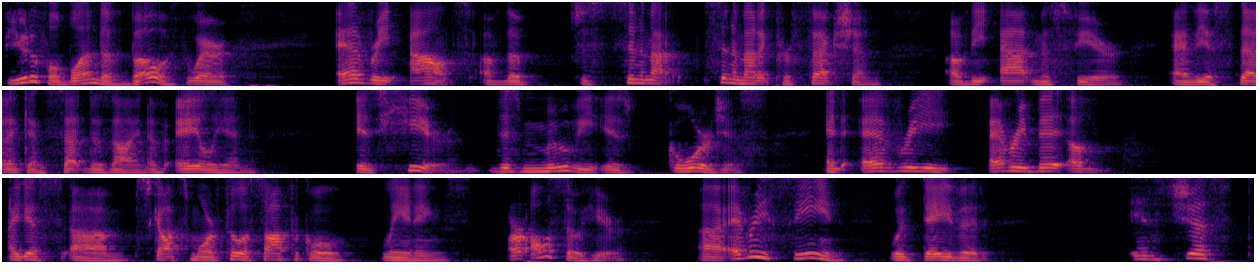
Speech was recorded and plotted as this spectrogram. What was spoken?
beautiful blend of both, where every ounce of the just cinematic cinematic perfection of the atmosphere and the aesthetic and set design of Alien is here. This movie is gorgeous, and every every bit of I guess um, Scott's more philosophical leanings are also here. Uh, every scene with David is just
